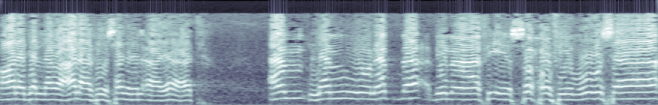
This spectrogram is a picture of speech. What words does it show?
قال جل وعلا في صدر الآيات أم لم ينبأ بما في صحف موسى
